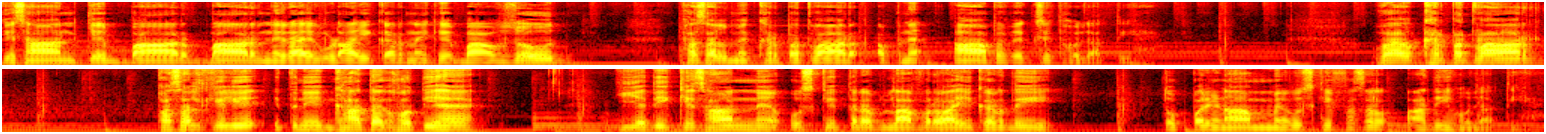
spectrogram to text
किसान के बार बार निराई गुड़ाई करने के बावजूद फ़सल में खरपतवार अपने आप विकसित हो जाती है। वह खरपतवार फ़सल के लिए इतनी घातक होती है कि यदि किसान ने उसकी तरफ़ लापरवाही कर दी तो परिणाम में उसकी फ़सल आधी हो जाती है।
